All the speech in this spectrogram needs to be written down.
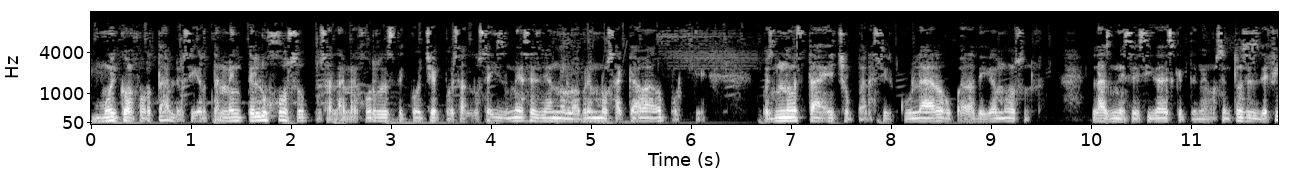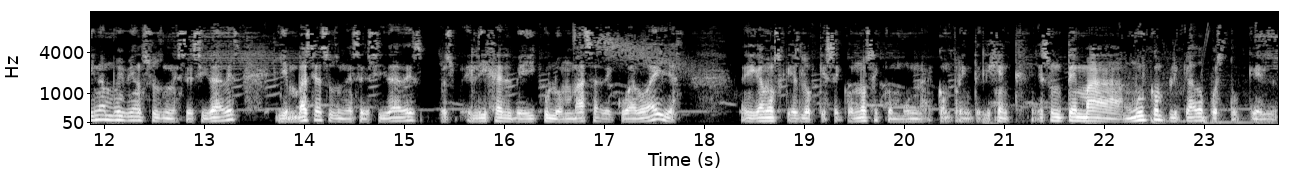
muy confortable ciertamente lujoso, pues a lo mejor este coche pues a los seis meses ya no lo habremos acabado porque pues no está hecho para circular o para digamos las necesidades que tenemos. Entonces defina muy bien sus necesidades y en base a sus necesidades pues elija el vehículo más adecuado a ellas. Digamos que es lo que se conoce como una compra inteligente. Es un tema muy complicado puesto que el,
